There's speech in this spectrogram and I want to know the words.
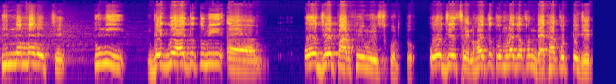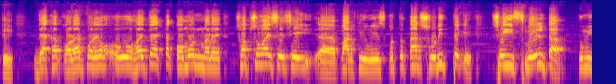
তিন নাম্বার হচ্ছে, তুমি দেখবে হয়তো তুমি ও যে পারফিউম ইউজ করতো ও যে সেন হয়তো তোমরা যখন দেখা করতে যেতে, দেখা করার পরে ও হয়তো একটা কমন মানে সব সময় সে সেই পারফিউম ইউজ করতো, তার শরীর থেকে সেই স্মেলটা তুমি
